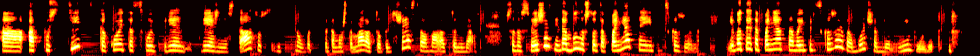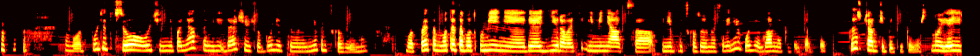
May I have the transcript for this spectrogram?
а, отпустить какой-то свой прежний статус, ну вот, потому что мало кто путешествовал, мало кто менялся. Что-то в своей жизни, да, было что-то понятное и предсказуемое. И вот это понятного и предсказуемого больше, блин, не будет. Вот, будет все очень непонятно, и дальше еще будет э, непредсказуемо. Вот, поэтому вот это вот умение реагировать и меняться в непредсказуемой среде будет главной компетенцией. Плюс чат GPT, конечно. Но я и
